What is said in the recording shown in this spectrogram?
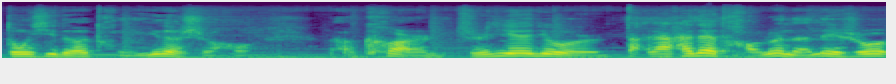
东西德统一的时候。啊，科尔直接就是大家还在讨论呢。那时候，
